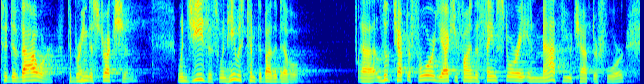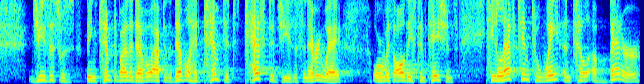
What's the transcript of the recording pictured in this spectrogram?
to devour, to bring destruction. When Jesus, when he was tempted by the devil, uh, Luke chapter 4, you actually find the same story in Matthew chapter 4. Jesus was being tempted by the devil. After the devil had tempted, tested Jesus in every way, or with all these temptations, he left him to wait until a better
